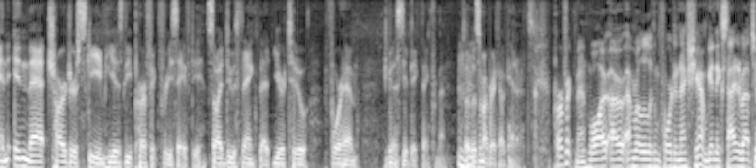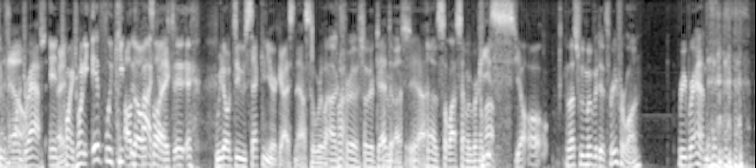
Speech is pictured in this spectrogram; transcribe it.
and in that Chargers scheme, he is the perfect free safety. So I do think that year two for him, you're going to see a big thing from him. Mm-hmm. So those are my breakout candidates. Perfect, man. Well, I, I, I'm really looking forward to next year. I'm getting excited about Two for One Drafts in right? 2020 if we keep Although it's like It- we don't do second year guys now, so we're like, Oh, true. So they're dead to us. Yeah. That's the last time we bring Peace, y'all. Unless we move it to three for one. Rebrand.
